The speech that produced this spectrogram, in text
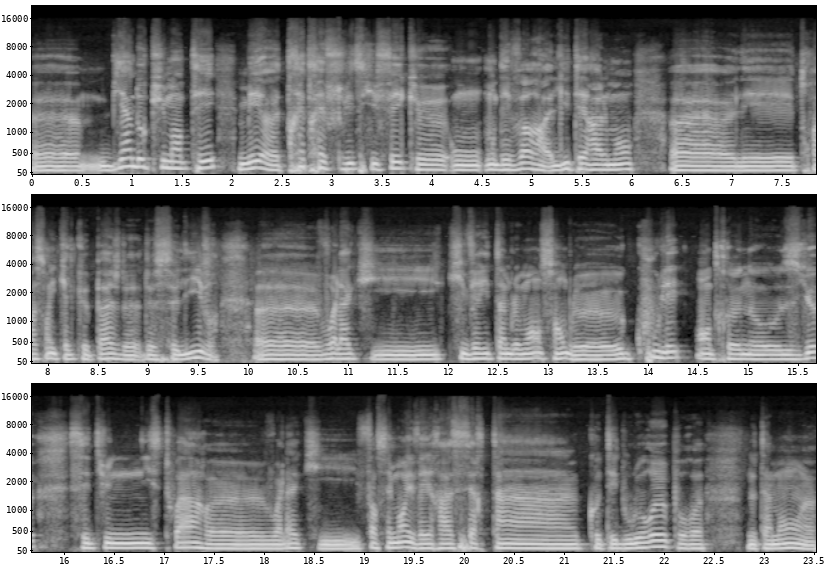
euh, bien documentée, mais euh, très très fluide, ce qui fait que on, on dévore littéralement. Euh, euh, les 300 et quelques pages de, ce livre, euh, voilà, qui, véritablement semble couler entre nos yeux. C'est une histoire, euh, voilà, qui forcément éveillera certains côtés douloureux pour notamment,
